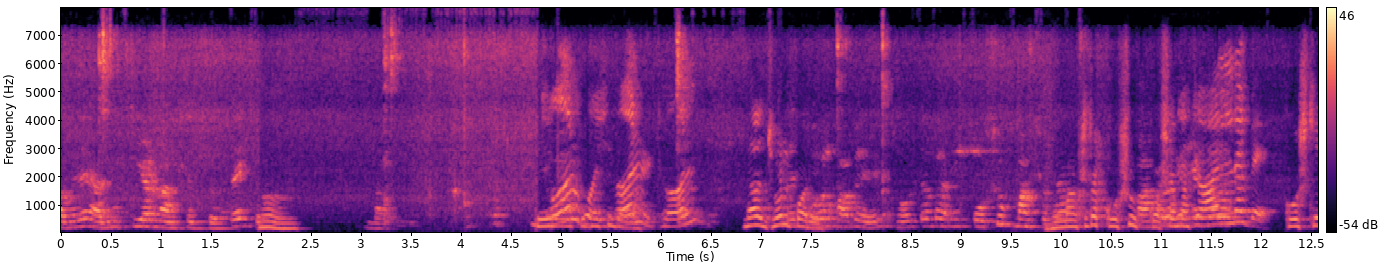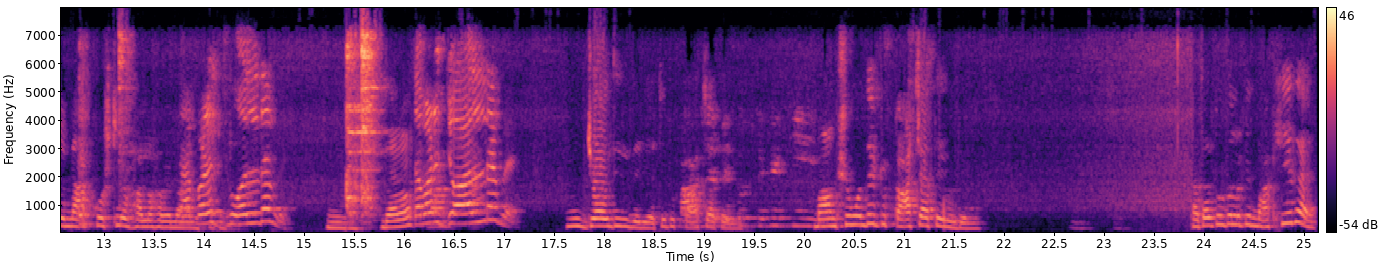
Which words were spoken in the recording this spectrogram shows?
হবে আর রুটি আর মাংসের ঝোল তাই তো? না ঝোল পরে। হবে ঝোলটা তো আমি কষুক মাংসটা। মাংসটা কষুক কষা না জল কষলে না কষলে ভালো হবে না তারপরে ঝোল দেবে। হুম দাঁড়াও। তারপরে জল দেবে। জল দিয়ে দেরি আছে একটু কাঁচা মাংসের তেল মাংসের মধ্যে একটু কাঁচা তেল দেবো। কাঁচা তেল তাহলে কি মাখিয়ে দেয়?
